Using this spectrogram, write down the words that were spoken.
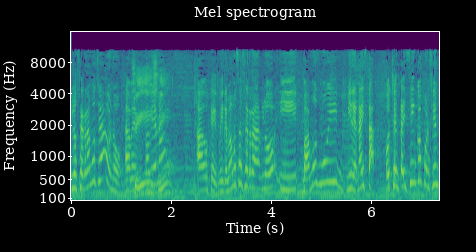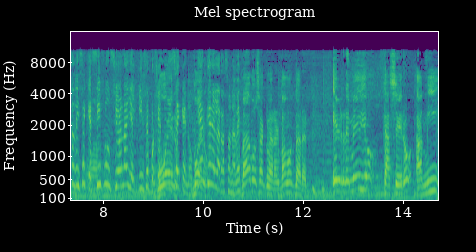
¿Lo cerramos ya o no? A ver, Sí, ¿todavía sí. no? Ah, ok, mire, vamos a cerrarlo y vamos muy... Miren, ahí está. 85% dice que sí funciona y el 15% Bueno, dice que no. bueno. ¿Quién tiene la razón? A ver. Vamos a aclarar, vamos a aclarar. El remedio casero a mí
